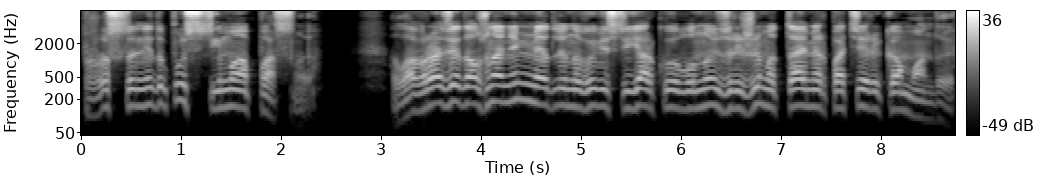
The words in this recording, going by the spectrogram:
Просто недопустимо опасную. Лавразия должна немедленно вывести яркую луну из режима таймер потери команды,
